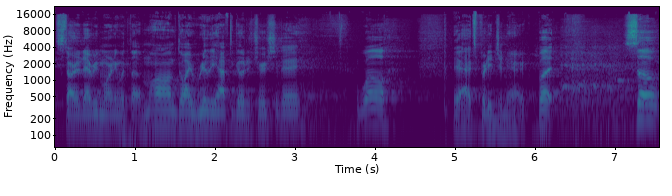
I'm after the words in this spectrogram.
started every morning with the "Mom, do I really have to go to church today?" Well, yeah, it's pretty generic, but so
